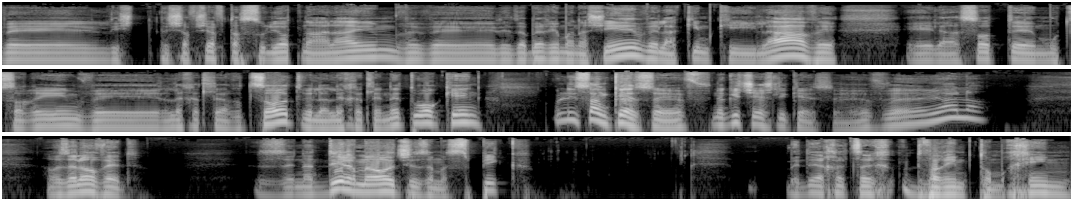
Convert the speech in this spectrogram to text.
ולשפשף את הסוליות נעליים ו- ולדבר עם אנשים ולהקים קהילה ולעשות אה, מוצרים וללכת להרצות וללכת לנטוורקינג. אני שם כסף, נגיד שיש לי כסף, ויאללה. אבל זה לא עובד. זה נדיר מאוד שזה מספיק. בדרך כלל צריך דברים תומכים,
